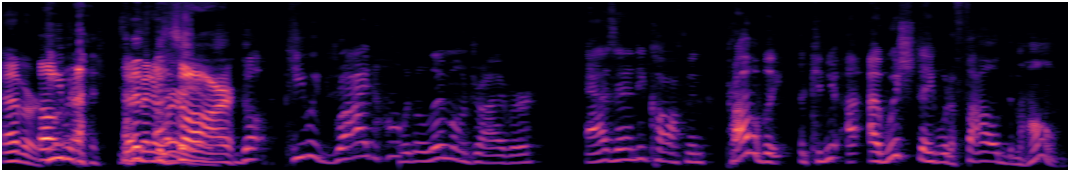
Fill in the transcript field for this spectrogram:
Ever. Oh, He would- oh, that's no matter where it bizarre. The- he would ride home with a limo driver as Andy Kaufman. Probably, can you? I, I wish they would have followed them home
